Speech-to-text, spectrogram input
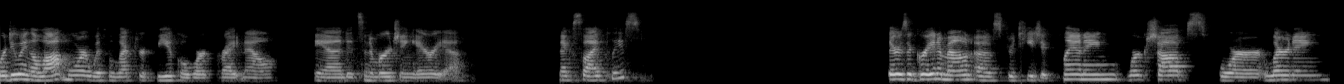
We're doing a lot more with electric vehicle work right now, and it's an emerging area. Next slide, please. There's a great amount of strategic planning, workshops for learning,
